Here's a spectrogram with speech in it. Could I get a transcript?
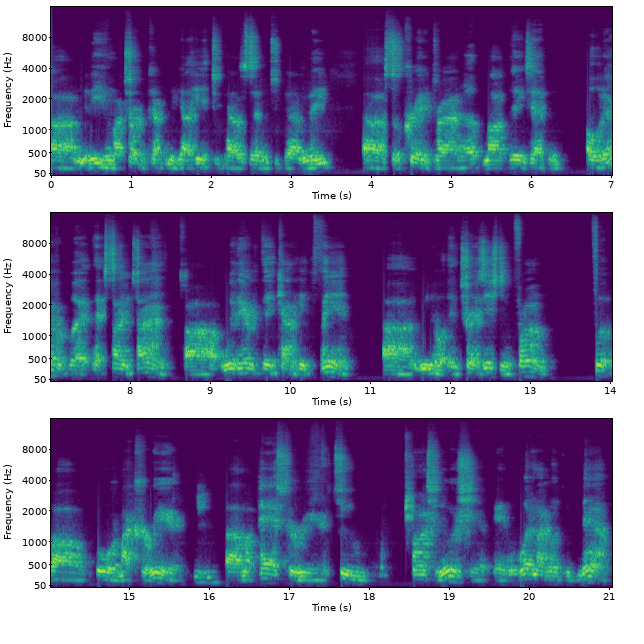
um, and even my trucking company got hit 2007, 2008. Uh, so credit dried up, a lot of things happened or whatever. But at the same time, uh, when everything kind of hit the fan, uh, you know, and transitioning from football or my career, Mhm. uh, my past career to entrepreneurship and what am I going to do now?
